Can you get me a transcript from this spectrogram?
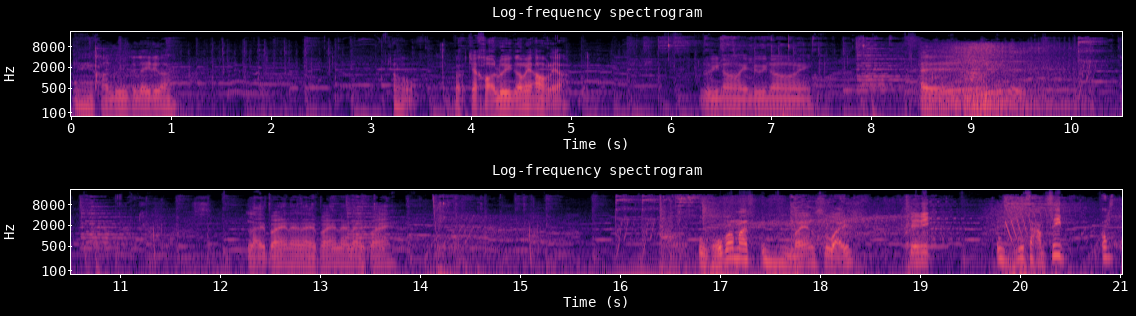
แหมขอลุยกันเลยดีกว่าโอ้โหแบบจะขอลุยก็ไม่ออกเลยเหรอลุยหน่อยลุยหน่อย เออไหลไปไหลไหลไปไหลไหลไปโอ้โหมามาอื้อหือมายังสวยเฟนิกซ์โอ้โหสามสิบโอ้โห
